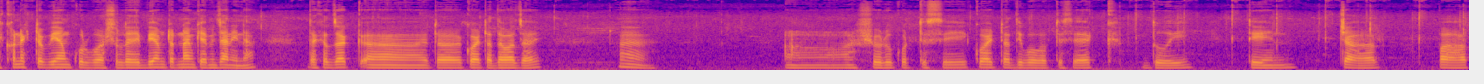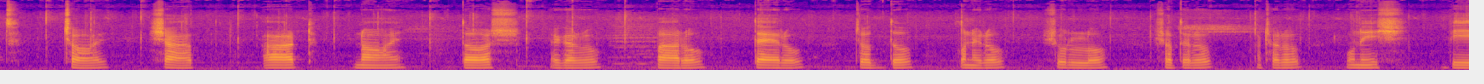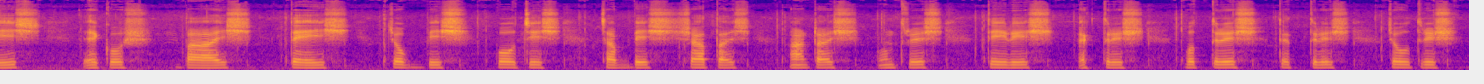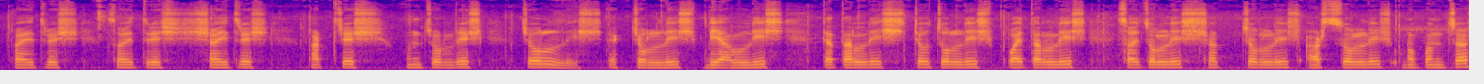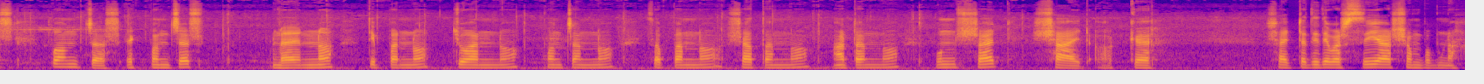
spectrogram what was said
এখন একটা ব্যায়াম করব। আসলে এই ব্যায়ামটার নাম কি আমি জানি না। দেখা যাক এটা কয়টা দেওয়া যায়। হ্যাঁ। শুরু করতেছি। কয়টা দিব ভাবতেছি? এক, দুই, তিন, চার, পাঁচ, ছয়, সাত, আট, নয়, দশ, এগারো, বারো, তেরো, চোদ্দ, পনেরো, ষোলো, সতেরো, আঠারো, উনিশ বিশ, একুশ, বাইশ, তেইশ, চব্বিশ, পঁচিশ, ছাব্বিশ সাতাশ আঠাশ উনত্রিশ, তিরিশ, একত্রিশ, বত্রিশ, তেত্রিশ, চৌত্রিশ, পঁয়ত্রিশ, ছয়ত্রিশ সাঁত্রিশ আটত্রিশ, উনচল্লিশ চল্লিশ একচল্লিশ, বিয়াল্লিশ, তেতাল্লিশ, চৌচল্লিশ, পঁয়তাল্লিশ, ছয়চল্লিশ, সাতচল্লিশ, আটচল্লিশ উনপঞ্চাশ পঞ্চাশ, একপঞ্চাশ, বায়ান্ন, তিপ্পান্ন, চুয়ান্ন, পঞ্চান্ন, ছাপ্পান্ন, সাতান্ন, আটান্ন উনষাট ষাট। ওকে, ষাটটা দিতে পারছি, আর সম্ভব না।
